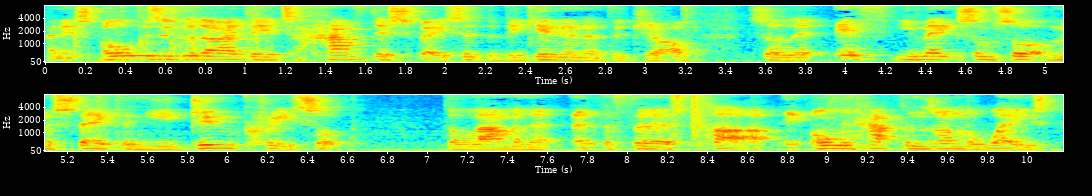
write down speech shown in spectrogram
And it's always a good idea to have this space at the beginning of the job so that if you make some sort of mistake and you do crease up the laminate at the first part, it only happens on the waste,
